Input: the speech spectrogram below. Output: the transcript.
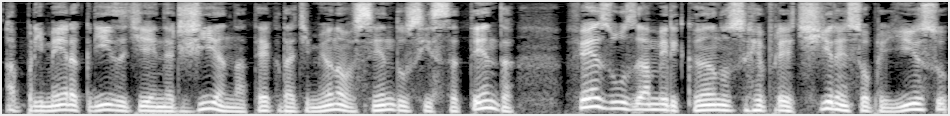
A primeira crise de energia na década de 1970 fez os americanos refletirem sobre isso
